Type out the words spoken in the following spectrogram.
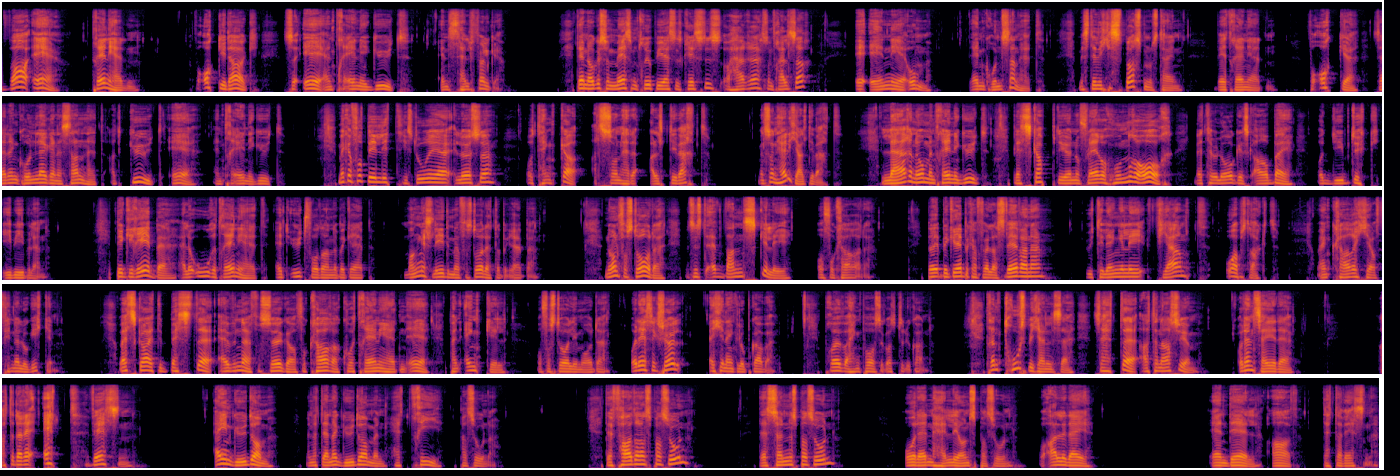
Hva er treenigheten? For oss i dag så er en treenig Gud en selvfølge. Det er noe som vi som tror på Jesus Kristus og Herre som frelser, er enige om. Det er en grunnsannhet. Vi stiller ikke spørsmålstegn ved treenigheten. For oss er det en grunnleggende sannhet at Gud er en treenig Gud. Vi kan fort bli litt historieløse og tenke at sånn har det alltid vært. Men sånn har det ikke alltid vært. Læren om en treenig Gud ble skapt gjennom flere hundre år med teologisk arbeid og dypdykk i Bibelen. Begrepet, eller ordet treenighet, er et utfordrende begrep. Mange sliter med å forstå dette begrepet. Noen forstår det, men syns det er vanskelig å forklare det. Begrepet kan føles svevende, utilgjengelig, fjernt og abstrakt, og en klarer ikke å finne logikken. Og jeg skal etter beste evne forsøke å forklare hva treenigheten er, på en enkel og forståelig måte. Og det i seg sjøl er ikke en enkel oppgave. Prøv å henge på så godt du kan. Det er en trosbekjennelse som heter atanasium, og den sier det at det er ett vesen, én guddom, men at denne guddommen har tre personer. Det er Faderens person, det er Sønnens person, og det er Den hellige ånds person. Og alle de er en del av dette vesenet.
